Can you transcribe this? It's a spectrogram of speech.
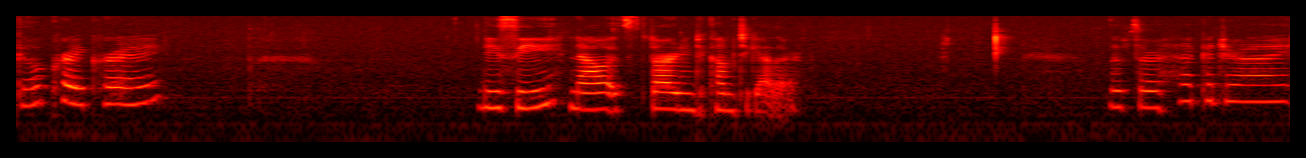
Go cray cray. Do you see? Now it's starting to come together. Lips are hecka dry.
